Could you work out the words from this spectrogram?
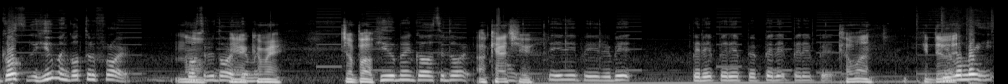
Go through. Human. Go through floor. No. through door, Here, human. come here. Jump up. Human. Go through the door. I'll catch you. Bit. Come on, you can do You it. look like.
